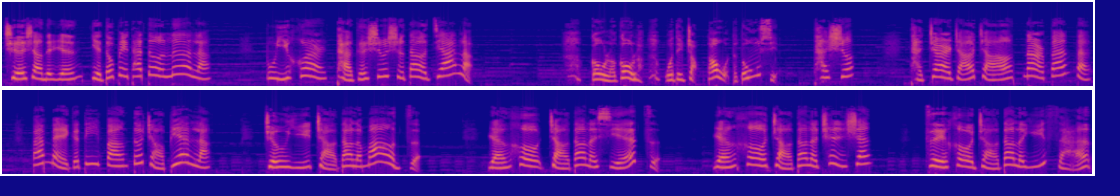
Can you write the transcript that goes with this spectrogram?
车上的人也都被他逗乐了。不一会儿，塔格叔叔到家了。够了，够了，我得找到我的东西。他说：“他这儿找找，那儿翻翻，把每个地方都找遍了。”终于找到了帽子，然后找到了鞋子，然后找到了衬衫，最后找到了雨伞。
